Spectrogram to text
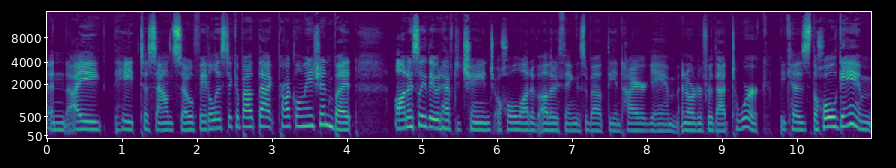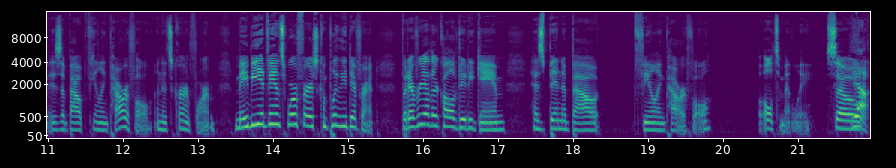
And I hate to sound so fatalistic about that proclamation, but honestly, they would have to change a whole lot of other things about the entire game in order for that to work because the whole game is about feeling powerful in its current form. Maybe Advanced Warfare is completely different, but every other Call of Duty game has been about feeling powerful ultimately. So Yeah.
